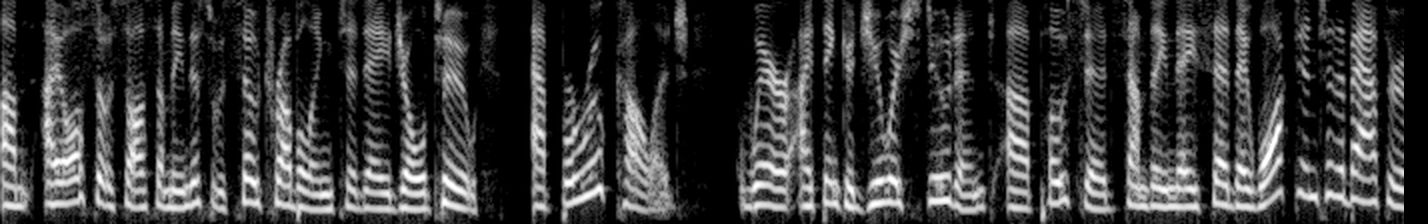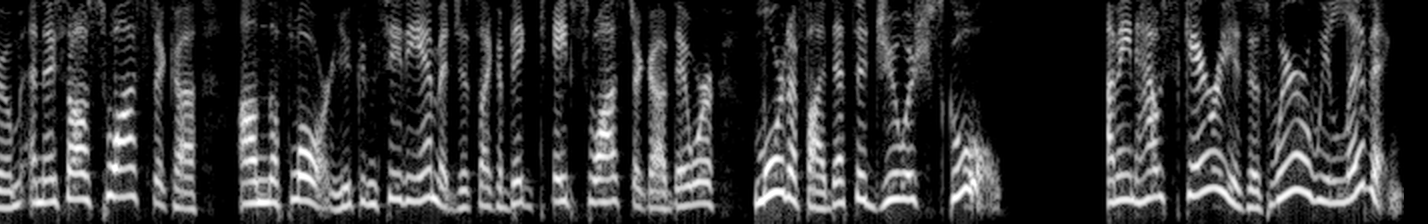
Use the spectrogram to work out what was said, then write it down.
Um, I also saw something, this was so troubling today, Joel, too, at Baruch College, where I think a Jewish student uh, posted something. They said they walked into the bathroom and they saw a swastika on the floor. You can see the image. It's like a big tape swastika. They were mortified. That's a Jewish school. I mean, how scary is this? Where are we living?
